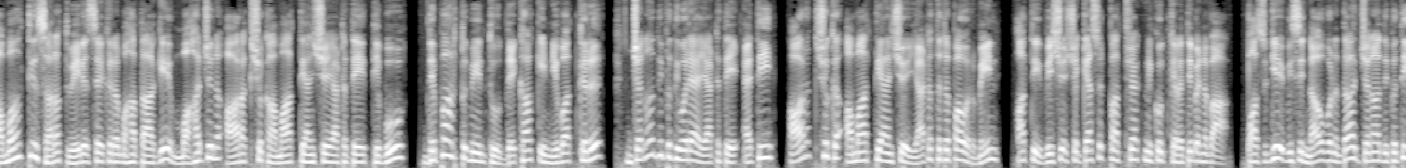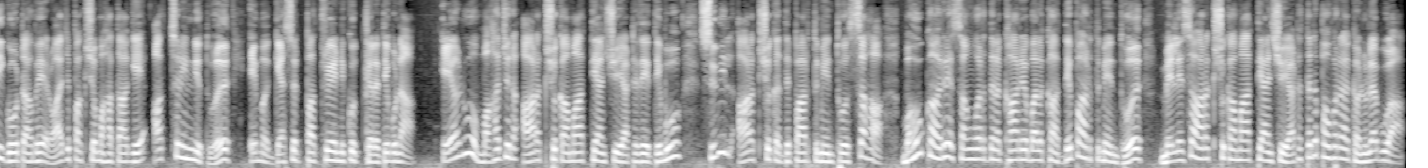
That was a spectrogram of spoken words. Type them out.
අමාත්‍ය සරත් වේරසේකර මහතාගේ මහජන ආරක්ෂක අමාත්‍යංශය යටතේ තිබූ දෙපාර්තමේන්තු දෙකකින් නිවත් කර ජනාධිපතිවරයා යටතේ ඇති ආරක්ෂක අමාත්‍යංශය යටතට පවරමින් අති විශේෂ ගැසට් පත්‍රයක් නිකුත් කර තිබෙනවා. පසුගිය විසි නවවනදා ජනාධිපති ගෝටාභය රාජපක්ෂ මහතාගේ අත්සරින් යුතුව එම ගැසට් පත්‍රය නිකුත් කර තිබුණා. එය අනුව මහජන ආරක්ෂක අමාත්‍යංශය යටතේ තිබූ සිවිල් ආරක්ෂක දෙපාර්තමේන්තුව සහ බහුකාර්ය සංවර්ධන කාර්යබලකා දෙපාර්තමේන්තුව මෙලෙස ආරක්ෂක අමාත්‍යංශය යටතට පවරා ගනු ලැබුවා.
